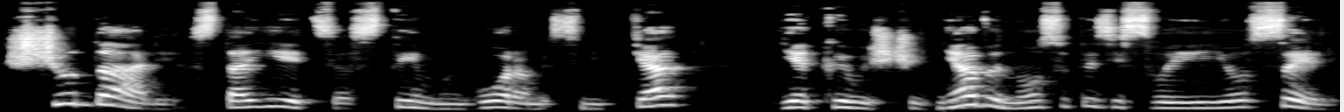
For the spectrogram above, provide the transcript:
що далі стається з тими горами сміття, які ви щодня виносите зі своєї оселі?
